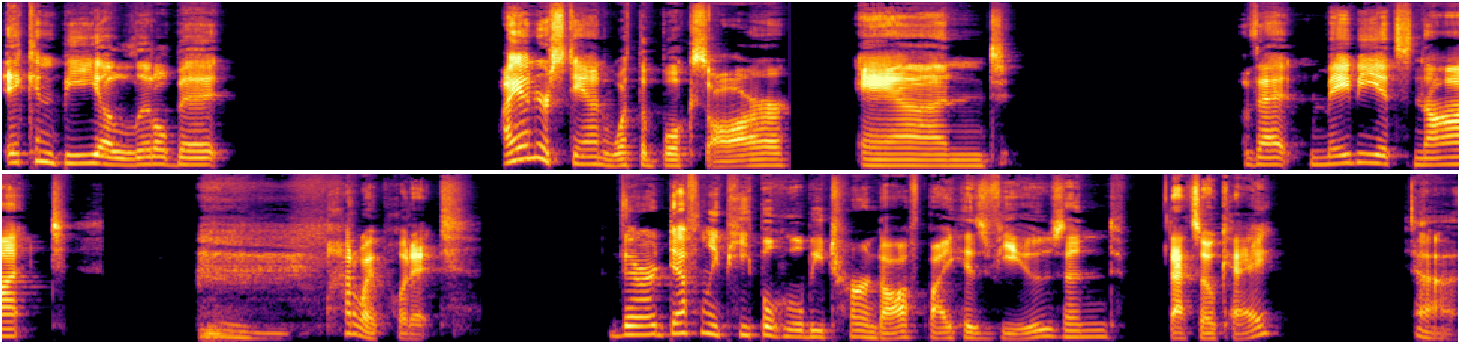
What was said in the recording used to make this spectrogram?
it can be a little bit I understand what the books are and that maybe it's not how do I put it? There are definitely people who will be turned off by his views and that's okay. Yeah,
